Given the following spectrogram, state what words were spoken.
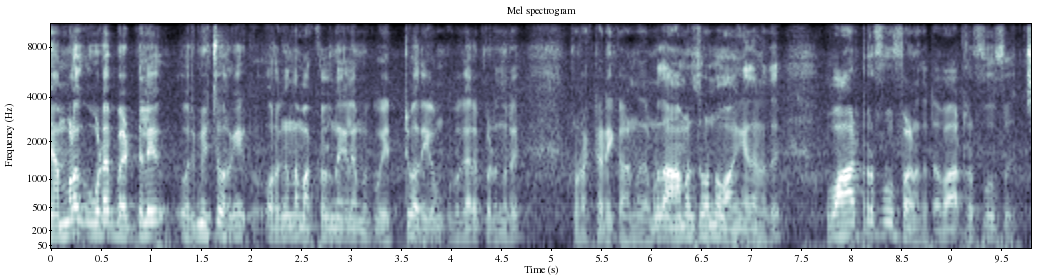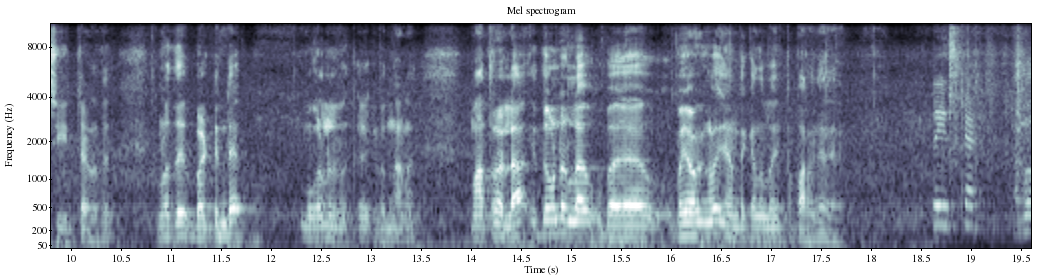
നമ്മളെ കൂടെ ബെഡിൽ ഒരുമിച്ച് ഉറങ്ങി ഉറങ്ങുന്ന മക്കളുണ്ടെങ്കിൽ നമുക്ക് ഏറ്റവും അധികം ഉപകാരപ്പെടുന്നൊരു പ്രൊഡക്റ്റാണ് ഈ കാണുന്നത്. നമ്മൾ ആമസോണിൽ നിന്ന് വാങ്ങിയതാണിത്. വാട്ടർ പ്രൂഫാണ് കേട്ടോ വാട്ടർ പ്രൂഫ് ഷീറ്റാണിത് നമ്മളിത് ബെഡിന്റെ മുകളിൽ ഇടുന്നതാണ്. മാത്രമല്ല ഇതുകൊണ്ടുള്ള ഉപ ഉപയോഗങ്ങൾ ഞാൻ എന്തൊക്കെയാണെന്നുള്ളത് ഇപ്പോൾ പറഞ്ഞു തരാം റീസ്റ്റാർട്ട് നമ്മൾ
